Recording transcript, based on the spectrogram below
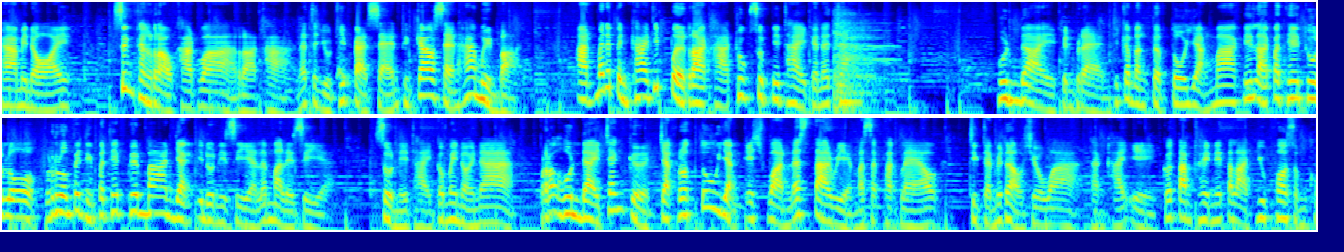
ค่าไม่น้อย ซึ่งทางเราคาดว่าราคาน่าจะอยู่ที่ 800,000ถึง950,000 บาทอาจไม่ได้เป็นค่ายที่เปิดราคาถูกสุดในไทยกันนะจ๊ะ ฮุนไดเป็นแบรนด์ที่กำลังเติบโตอย่างมากในหลายประเทศทั่วโลก รวมไปถึงประเทศเพื่อนบ้านอย่างอินโดนีเซียและมาเลเซีย ส่วนในไทยก็ไม่น้อยหน้า เพราะฮุนไดแจ้งเกิดจากรถตู้อย่าง H1 และ Staria มาสักพักแล้ว จึงทำให้เราเชื่อว่าทางค่ายเองก็ตามเทรนด์ในตลาดอยู่พอสมค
